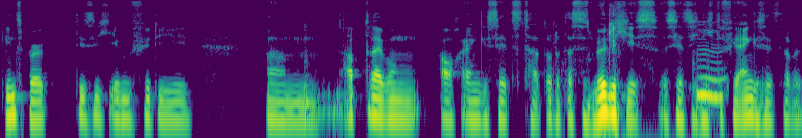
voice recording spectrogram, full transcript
Ginsburg, die sich eben für die ähm, Abtreibung auch eingesetzt hat oder dass es möglich ist. Sie hat sich mhm. nicht dafür eingesetzt, aber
